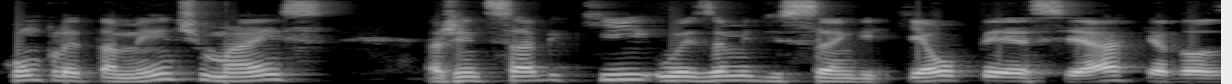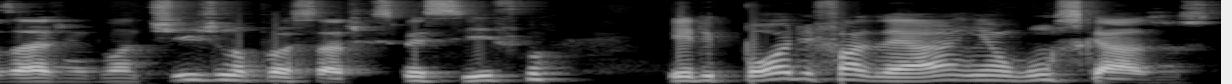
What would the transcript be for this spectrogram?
completamente, mas a gente sabe que o exame de sangue, que é o PSA, que é a dosagem do antígeno prostático específico, ele pode falhar em alguns casos.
